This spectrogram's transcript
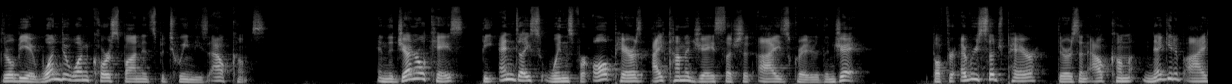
there will be a one-to-one -one correspondence between these outcomes. In the general case, the n dice wins for all pairs i, j such that i is greater than j. But for every such pair, there is an outcome negative i,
